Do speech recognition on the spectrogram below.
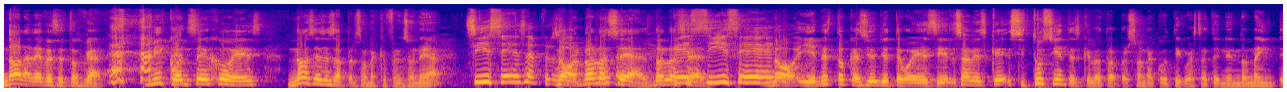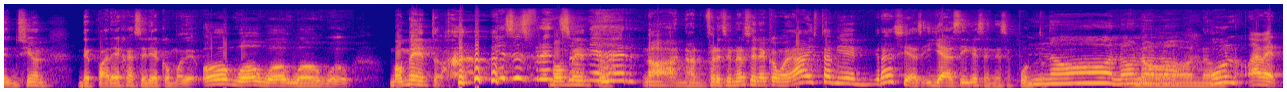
No la debes de tocar. Mi consejo es, no seas esa persona que frenzonea. Sí sé esa persona. No, no lo seas, no lo que seas. sí sé. No, y en esta ocasión yo te voy a decir, ¿sabes qué? Si tú sientes que la otra persona contigo está teniendo una intención de pareja, sería como de, oh, wow, wow, wow, wow. Momento. Eso es frenzonear. No, no, frenzonear sería como ah, está bien, gracias. Y ya sigues en ese punto. No, no, no, No, no. no. Un- a ver,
